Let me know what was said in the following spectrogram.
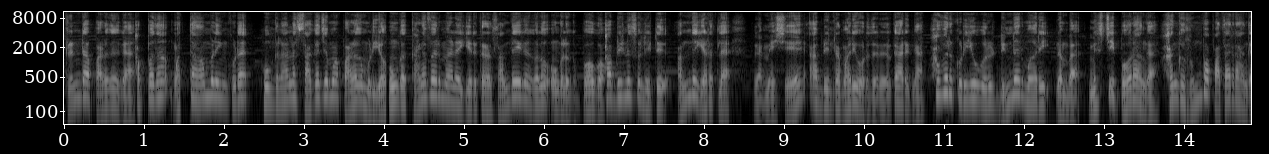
ஃப்ரெண்டா பழகுங்க. அப்பதான் மத்த ஆம்பளைங்க கூட உங்களால சகஜமா பழக முடியும். உங்க கணவர் மேல இருக்கிற சந்தேகங்களும் உங்களுக்கு போகும் அப்படின்னு சொல்லிட்டு அந்த இடத்துல ரமேஷ் அப்படின்ற மாதிரி ஒருத்தர் இருக்காருங்க. அவர் கூடயும் ஒரு டின்னர் மாதிரி நம்ம மிஸ்டி போறாங்க. அங்க ரொம்ப பதறாங்க.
